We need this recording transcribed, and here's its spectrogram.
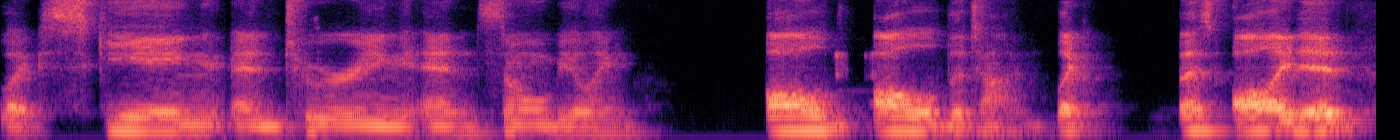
like skiing and touring and snowmobiling all all the time like that's all i did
